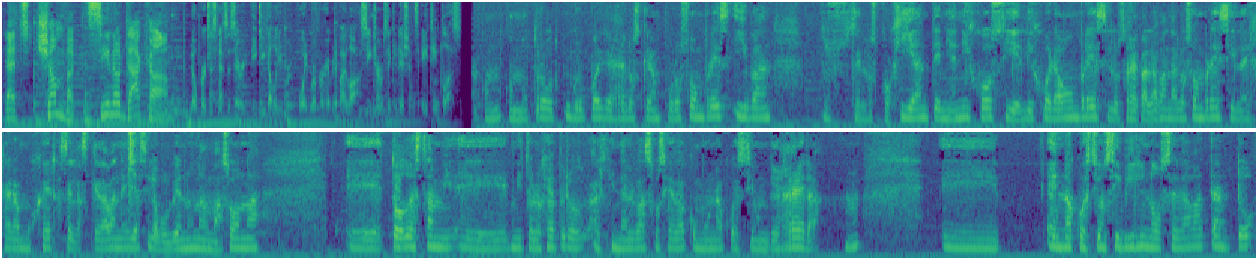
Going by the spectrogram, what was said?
That's chumbacasino.com. No purchase necessary. Void were prohibited by law. See terms and conditions 18 plus. Con, con, otro grupo de guerreros que eran puros hombres, iban, pues se los cogían, tenían hijos, y el hijo era hombre, se los regalaban a los hombres, y la hija era mujer, se las quedaban ellas y la volvían una amazona. Eh, toda esta eh, mitología, pero al final va asociada como una cuestión guerrera. ¿no? Eh, en una cuestión civil no se daba tanto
